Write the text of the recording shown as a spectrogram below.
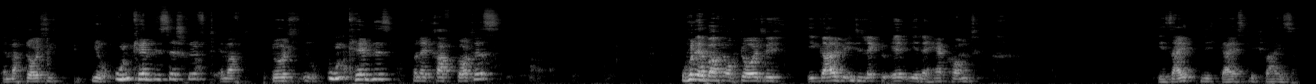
Er macht deutlich ihre Unkenntnis der Schrift. Er macht deutlich ihre Unkenntnis von der Kraft Gottes. Und er macht auch deutlich, egal wie intellektuell ihr daherkommt, ihr seid nicht geistlich weise.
